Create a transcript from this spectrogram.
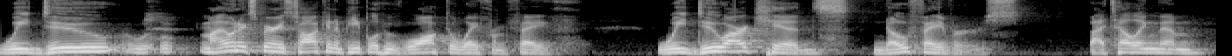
we do, my own experience talking to people who've walked away from faith, we do our kids no favors by telling them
